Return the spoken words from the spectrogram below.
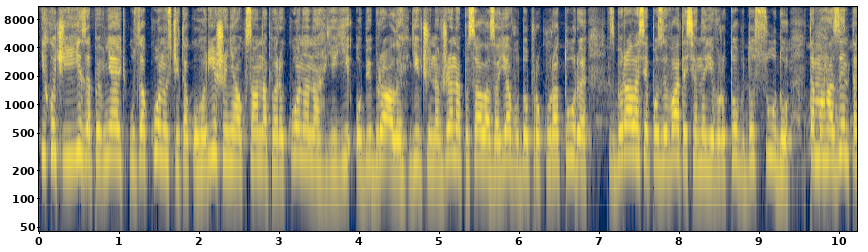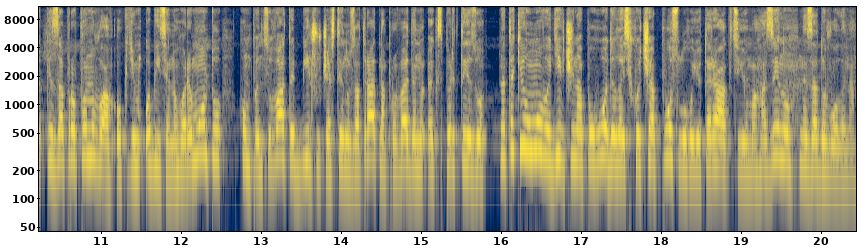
І хоч її запевняють у законності такого рішення, Оксана переконана, її обібрали. Дівчина вже написала заяву до прокуратури, збиралася позиватися на Євротоп до суду. Та магазин таки запропонував, окрім обіцяного ремонту, компенсувати більшу частину затрат на проведену експертизу. На такі умови дівчина погодилась, хоча послугою та реакцією магазину не задоволена.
